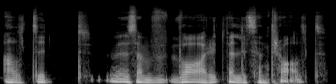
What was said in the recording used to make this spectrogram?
alltid här, varit väldigt centralt.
